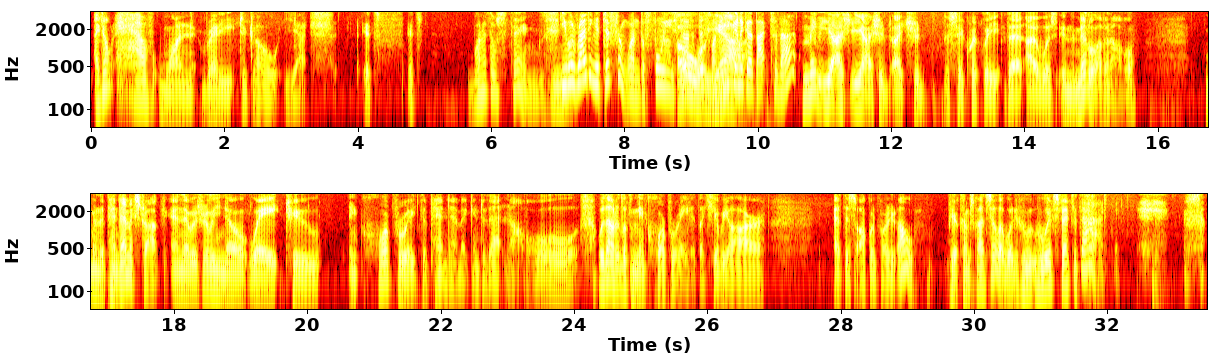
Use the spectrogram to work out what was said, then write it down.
I don't have one ready to go yet. It's it's one of those things. You were writing a different one before you started Oh, this one. Are you going to go back to that? Maybe yeah, I sh- yeah, I should I should just say quickly that I was in the middle of a novel when the pandemic struck, and there was really no way to incorporate the pandemic into that novel without it looking incorporated. Like here we are at this awkward party. Oh, here comes Godzilla. What, who who expected that?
